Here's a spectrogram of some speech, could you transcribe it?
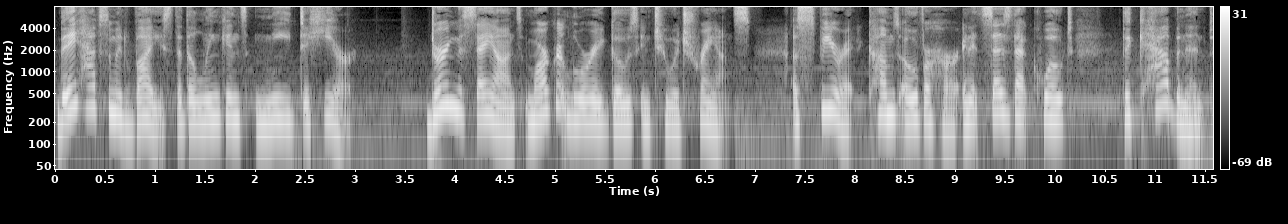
they have some advice that the Lincolns need to hear. During the seance, Margaret Laurie goes into a trance. A spirit comes over her, and it says that, quote, the cabinet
